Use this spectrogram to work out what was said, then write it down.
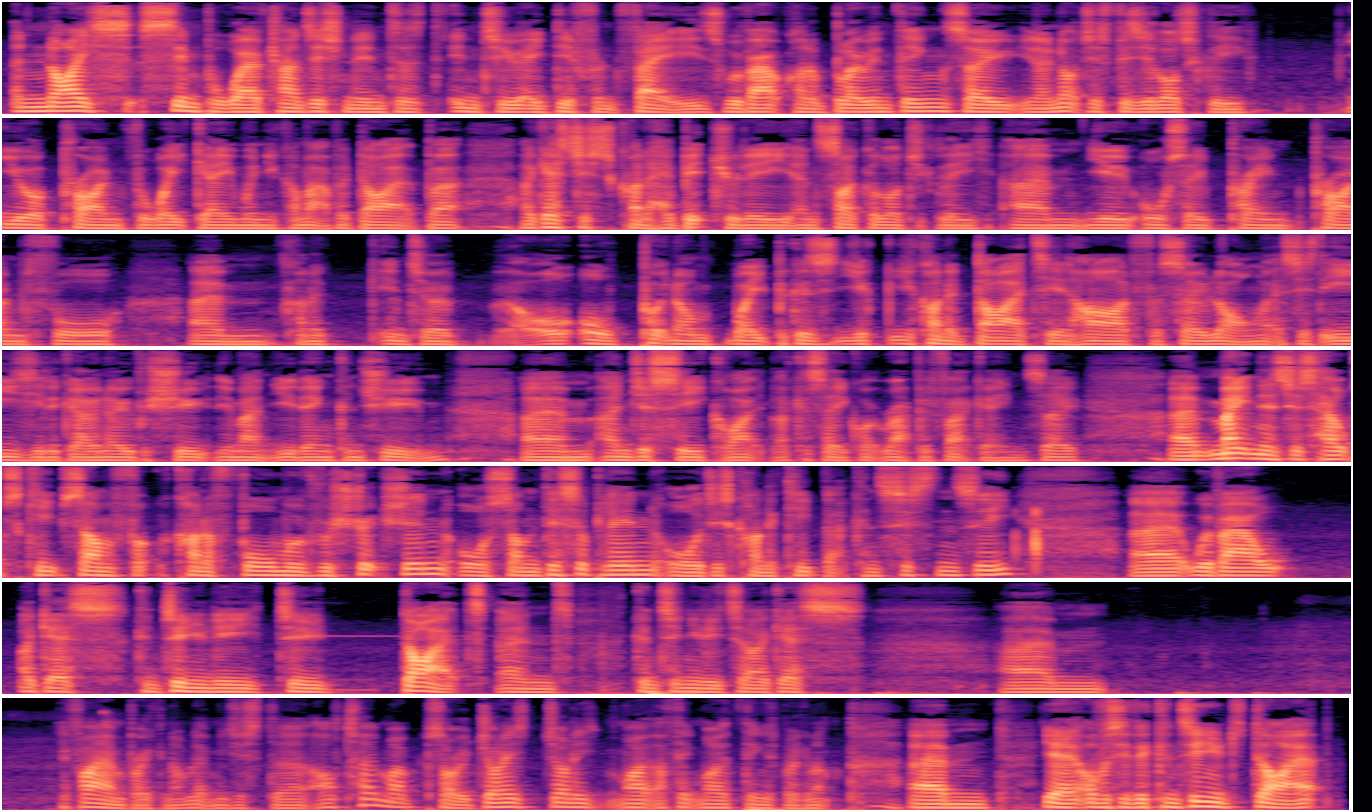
a nice simple way of transitioning into into a different phase without kind of blowing things. So you know not just physiologically you are primed for weight gain when you come out of a diet but i guess just kind of habitually and psychologically um you also primed primed for um kind of into a, or, or putting on weight because you, you're kind of dieting hard for so long it's just easy to go and overshoot the amount you then consume um, and just see quite like i say quite rapid fat gain. So um, maintenance just helps keep some f- kind of form of restriction or some discipline or just kind of keep that consistency uh, without i guess continually to diet and continually to i guess um, if I am breaking up, let me just. Uh, I'll turn my. Sorry, Johnny's. Johnny. My, I think my thing's breaking up. Um, yeah, obviously the continued diet.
